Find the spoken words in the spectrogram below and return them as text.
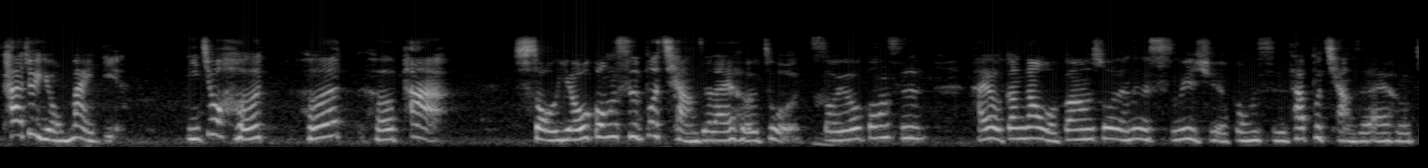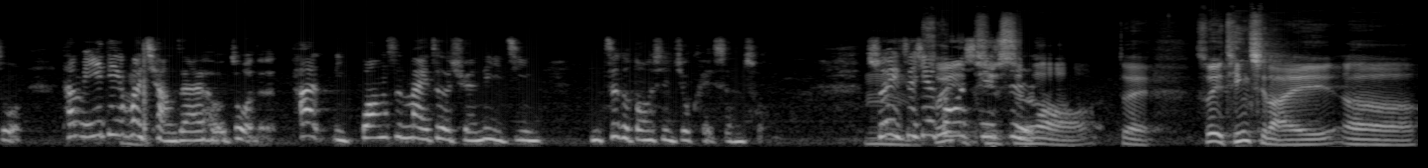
它就有卖点。你就何何何怕手游公司不抢着来合作？手游公司还有刚刚我刚刚说的那个 Switch 的公司，它不抢着来合作，他们一定会抢着来合作的。他你光是卖这个权利金，你这个东西就可以生存。所以这些东西是哦，对。所以听起来，呃，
